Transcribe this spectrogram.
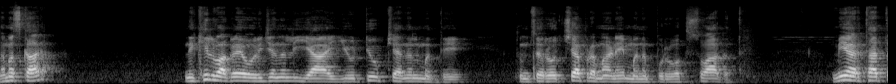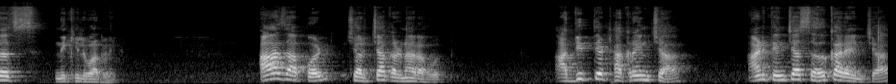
नमस्कार. निखिल वागळे ओरिजिनल या यूट्यूब चॅनलमध्ये तुमचं रोजच्याप्रमाणे मनपूर्वक स्वागत. मी अर्थातच निखिल वागळे. आज आपण चर्चा करणार आहोत आदित्य ठाकरेंच्या आणि त्यांच्या सहकाऱ्यांच्या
